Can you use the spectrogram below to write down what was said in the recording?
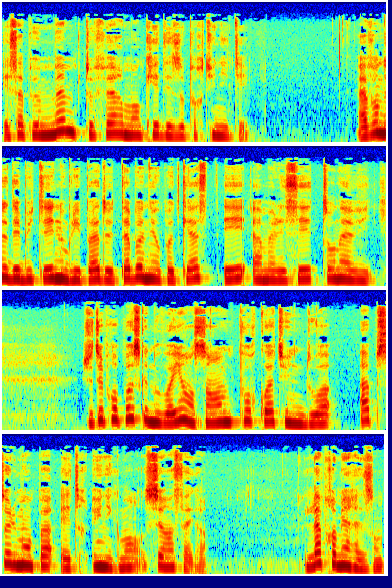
et ça peut même te faire manquer des opportunités. Avant de débuter, n'oublie pas de t'abonner au podcast et à me laisser ton avis. Je te propose que nous voyions ensemble pourquoi tu ne dois absolument pas être uniquement sur Instagram. La première raison,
